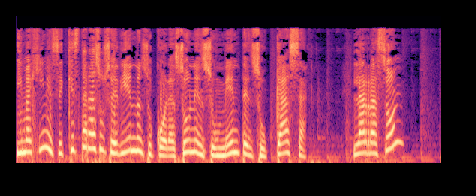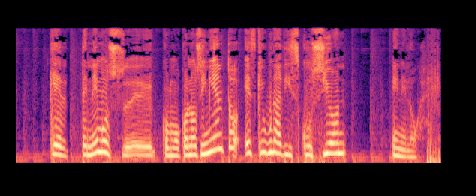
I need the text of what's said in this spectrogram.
Imagínense qué estará sucediendo en su corazón, en su mente, en su casa. La razón que tenemos eh, como conocimiento es que una discusión en el hogar.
